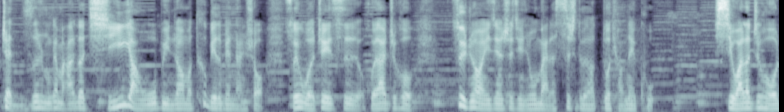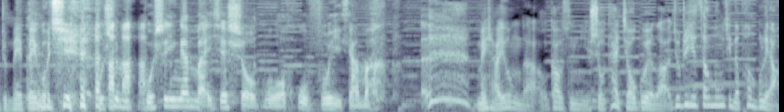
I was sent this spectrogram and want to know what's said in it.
疹子什么干嘛的，奇痒无比，你知道吗？特别特别难受。所以我这一次回来之后，最重要一件事情就是我买了四十多条多条内裤。洗完了之后，我准备背过去。不是不是应该买一些手膜护肤一下吗？没啥用的，我告诉你，手太娇贵了，就这些脏东西呢碰不了。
